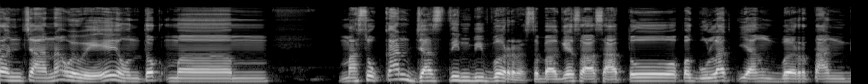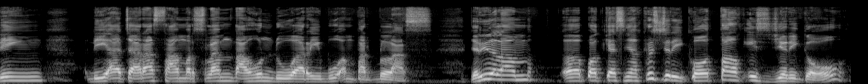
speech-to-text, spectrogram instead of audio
rencana WWE untuk memasukkan Justin Bieber sebagai salah satu pegulat yang bertanding di acara SummerSlam tahun 2014. Jadi dalam uh, podcastnya Chris Jericho, Talk is Jericho,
